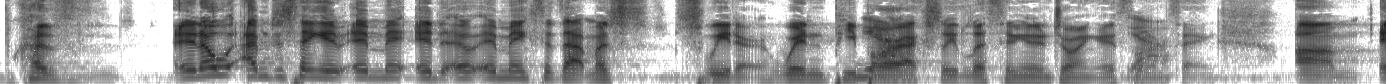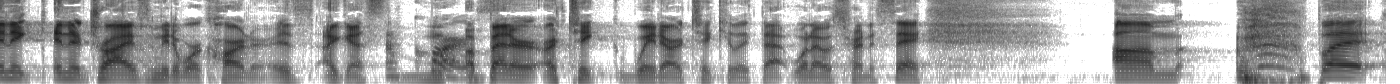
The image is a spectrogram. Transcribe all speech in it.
because. Know, I'm just saying it, it, it, it makes it that much sweeter when people are actually listening and enjoying it. Is what I'm saying. Um, and it and it drives me to work harder. Is I guess a better artic- way to articulate that. What I was trying to say. Um, but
